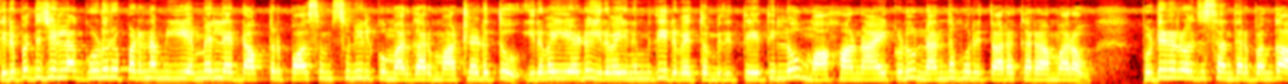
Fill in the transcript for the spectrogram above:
తిరుపతి జిల్లా గూడూరు పట్టణం ఈ ఎమ్మెల్యే డాక్టర్ పాసం సునీల్ కుమార్ గారు మాట్లాడుతూ ఇరవై ఏడు ఇరవై ఎనిమిది ఇరవై తొమ్మిది తేదీల్లో మహానాయకుడు నందమూరి తారక రామారావు. పుట్టినరోజు సందర్భంగా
